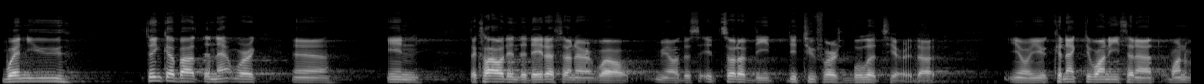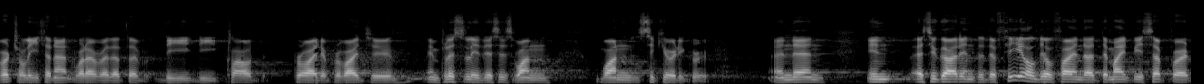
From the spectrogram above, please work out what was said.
when you think about the network uh, in the cloud in the data center, well, you know, this, it's sort of the, the two first bullets here that, you know, you connect to one Ethernet, one virtual Ethernet, whatever, that the, the, the cloud provider provides you. Implicitly, this is one, one security group. And then in, as you got into the field, you'll find that there might be separate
